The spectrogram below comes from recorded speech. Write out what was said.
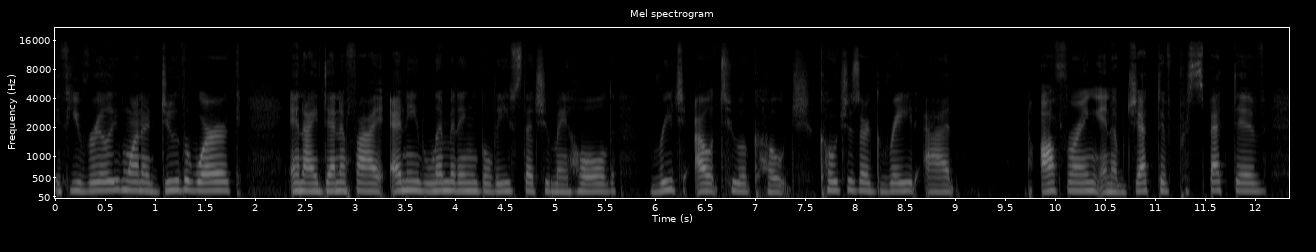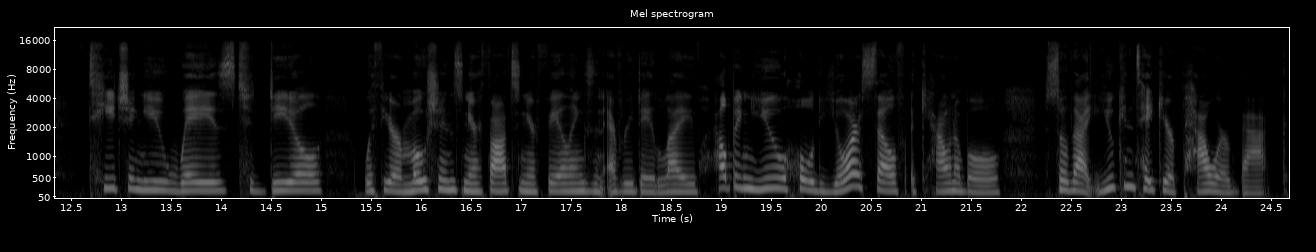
If you really want to do the work and identify any limiting beliefs that you may hold, reach out to a coach. Coaches are great at offering an objective perspective, teaching you ways to deal with your emotions and your thoughts and your feelings in everyday life, helping you hold yourself accountable so that you can take your power back.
